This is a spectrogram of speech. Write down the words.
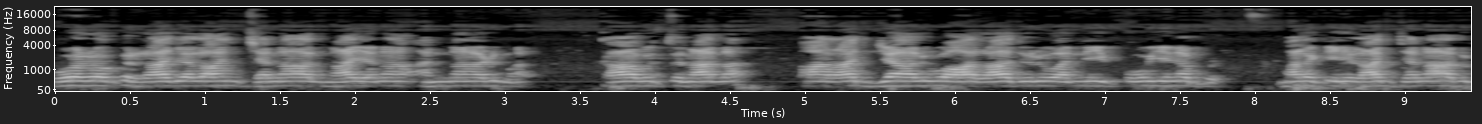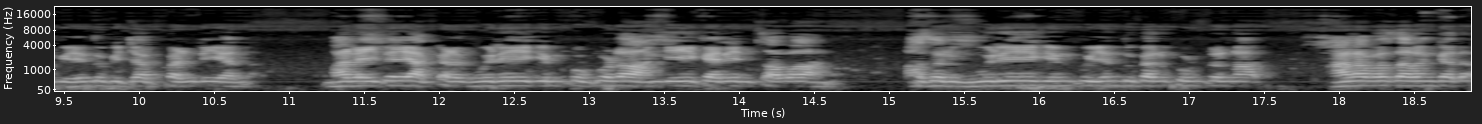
పూర్వపు రాజలాంఛనాలు నాయన అన్నాడు మన కావచ్చు నాన్న. ఆ రాజ్యాలు ఆ రాజులు అన్నీ పోయినప్పుడు మనకి ఈ లాంఛనాలు ఎందుకు చెప్పండి అన్న. మరైతే అక్కడ ఊరేగింపు కూడా అంగీకరించవా అని అసలు ఊరేగింపు ఎందుకు అనుకుంటున్నారు అనవసరం కదా.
